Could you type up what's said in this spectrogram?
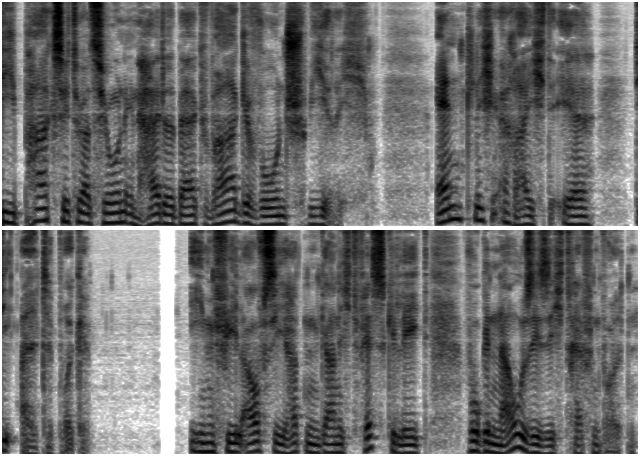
Die Parksituation in Heidelberg war gewohnt schwierig. Endlich erreichte er die alte Brücke. Ihm fiel auf, sie hatten gar nicht festgelegt, wo genau sie sich treffen wollten.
